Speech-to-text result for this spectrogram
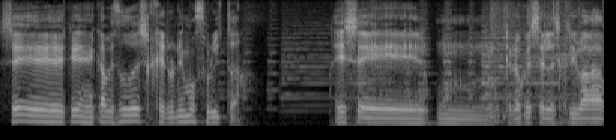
Ese cabezudo es Jerónimo Zurita. Es eh, creo que es el escriba,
